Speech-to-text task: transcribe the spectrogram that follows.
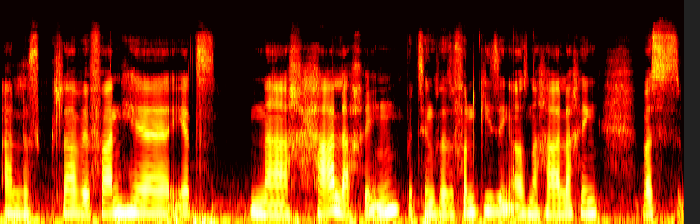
Alles klar, wir fahren hier jetzt nach Harlaching, beziehungsweise von Giesing aus nach Harlaching. Was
